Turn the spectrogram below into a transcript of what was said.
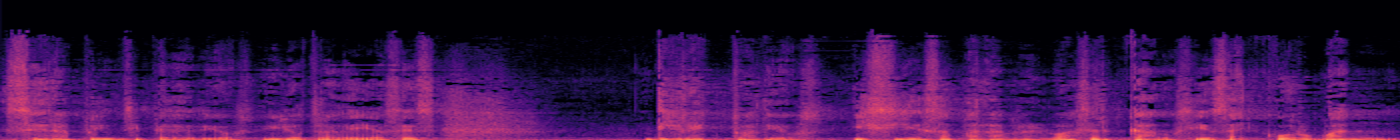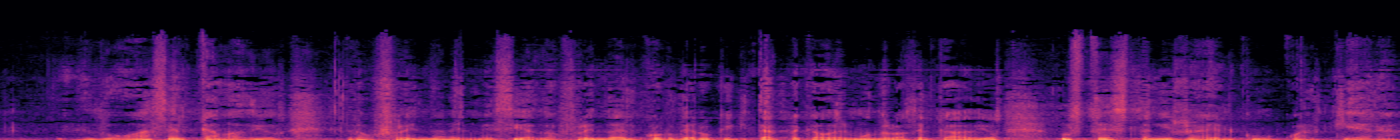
será príncipe de Dios. Y otra de ellas es directo a Dios. Y si esa palabra lo ha acercado, si esa corbán lo ha acercado a Dios, la ofrenda del Mesías, la ofrenda del Cordero que quita el pecado del mundo lo ha acercado a Dios, usted está en Israel como cualquiera.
